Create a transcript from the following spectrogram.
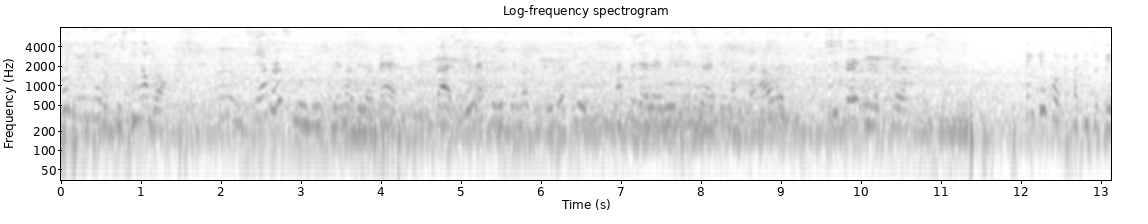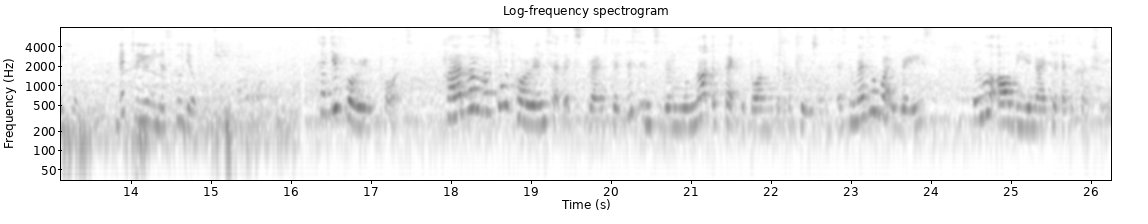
What do you think of Christina Brown? Mm, Singapore's English may not be the best, but we Westerners may not be able to master their language as well as they master ours. She's very immature. Thank you for the participation. Back to you in the studio. Thank you for your report. However, most Singaporeans have expressed that this incident will not affect the bond with the Caucasians, as no matter what race, they will all be united as a country.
